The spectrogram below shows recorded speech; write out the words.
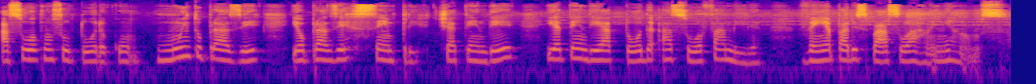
a sua consultora com muito prazer e é um prazer sempre te atender e atender a toda a sua família. Venha para o espaço Larraine Ramos.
